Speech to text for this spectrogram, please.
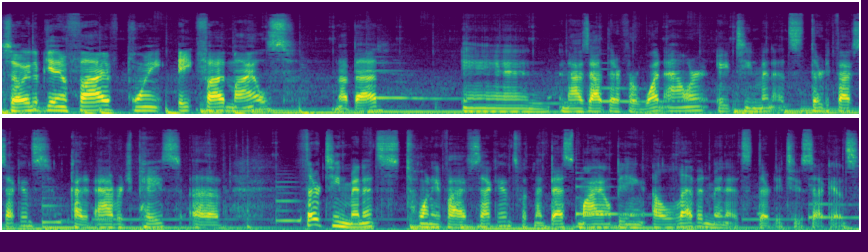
So I ended up getting 5.85 miles, not bad. And, and I was out there for one hour, 18 minutes, 35 seconds. Got an average pace of 13 minutes, 25 seconds, with my best mile being 11 minutes, 32 seconds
